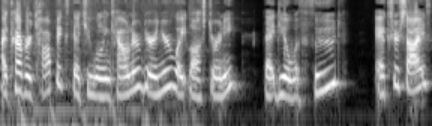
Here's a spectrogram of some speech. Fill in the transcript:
I cover topics that you will encounter during your weight loss journey that deal with food, exercise,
